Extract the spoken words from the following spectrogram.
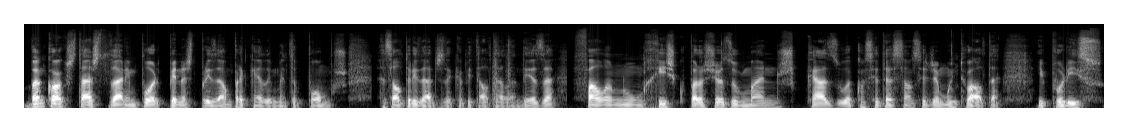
Bangkok está a estudar impor penas de prisão para quem alimenta pombos. As autoridades da capital tailandesa falam num risco para os seres humanos caso a concentração seja muito alta e, por isso,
